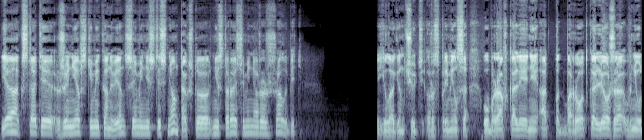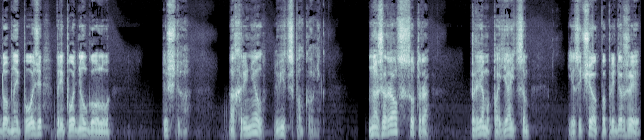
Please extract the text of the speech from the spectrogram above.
Я, кстати, женевскими конвенциями не стеснен, так что не старайся меня разжалобить. Елагин чуть распрямился, убрав колени от подбородка, лежа в неудобной позе, приподнял голову. — Ты что, охренел, вице-полковник? Нажрался с утра, прямо по яйцам. Язычок попридержи,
